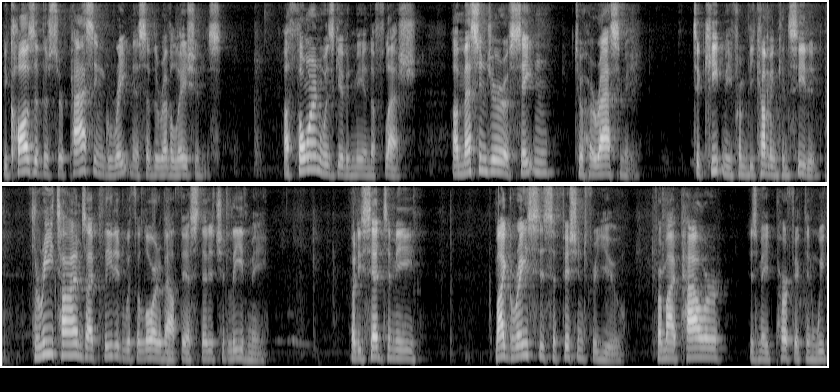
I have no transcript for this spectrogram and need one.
because of the surpassing greatness of the revelations, a thorn was given me in the flesh, a messenger of Satan to harass me, to keep me from becoming conceited. Three times I pleaded with the Lord about this, that it should leave me. But he said to me, My grace is sufficient for you, for my power is made perfect in weak,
